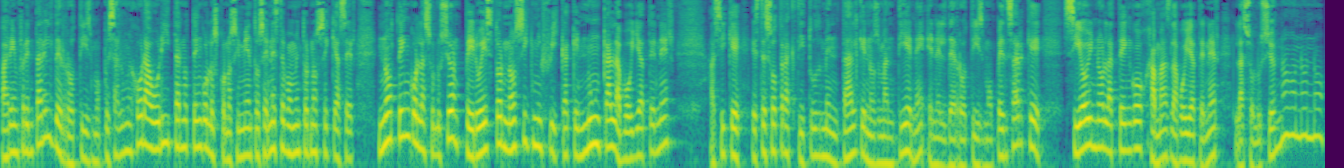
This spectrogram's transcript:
Para enfrentar el derrotismo, pues a lo mejor ahorita no tengo los conocimientos, en este momento no sé qué hacer, no tengo la solución, pero esto no significa que nunca la voy a tener. Así que esta es otra actitud mental que nos mantiene en el derrotismo. Pensar que si hoy no la tengo, jamás la voy a tener. La solución, no, no, no.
